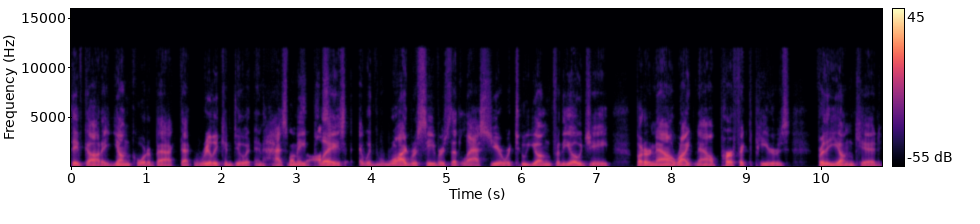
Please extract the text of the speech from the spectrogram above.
They've got a young quarterback that really can do it and has Looks made awesome. plays with wide receivers that last year were too young for the OG, but are now, right now, perfect peers for the young kid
